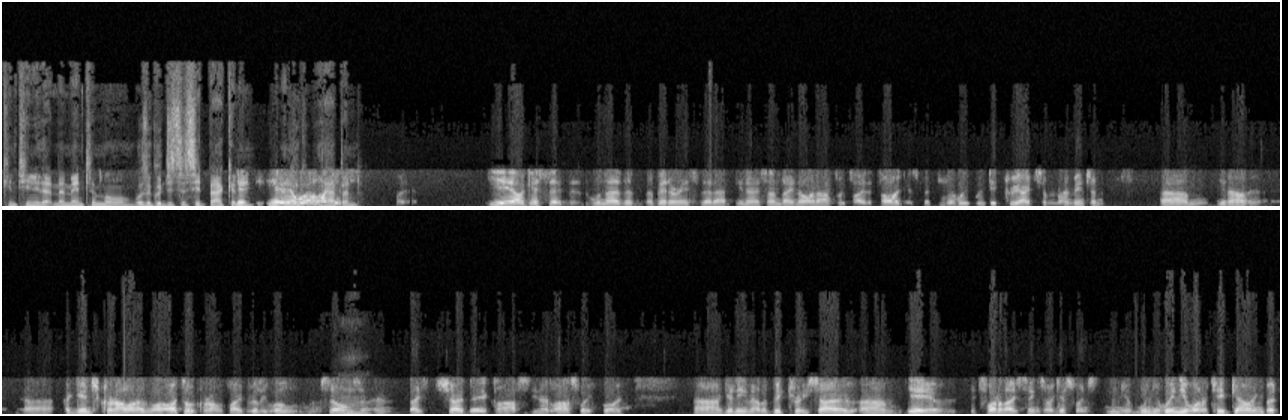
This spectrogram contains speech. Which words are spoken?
continue that momentum, or was it good just to sit back and, Yeah, and look well, at what I guess- happened? Yeah, I guess that that we'll know the, a better answer to that, you know, Sunday night after we play the Tigers. But yeah, we, we did create some momentum, um, you know, uh, against Cronulla. And I, I thought Cronulla played really well themselves, and they showed their class, you know, last week by uh, getting another victory. So um, yeah, it's one of those things. I guess when when you when you win, you want to keep going, but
